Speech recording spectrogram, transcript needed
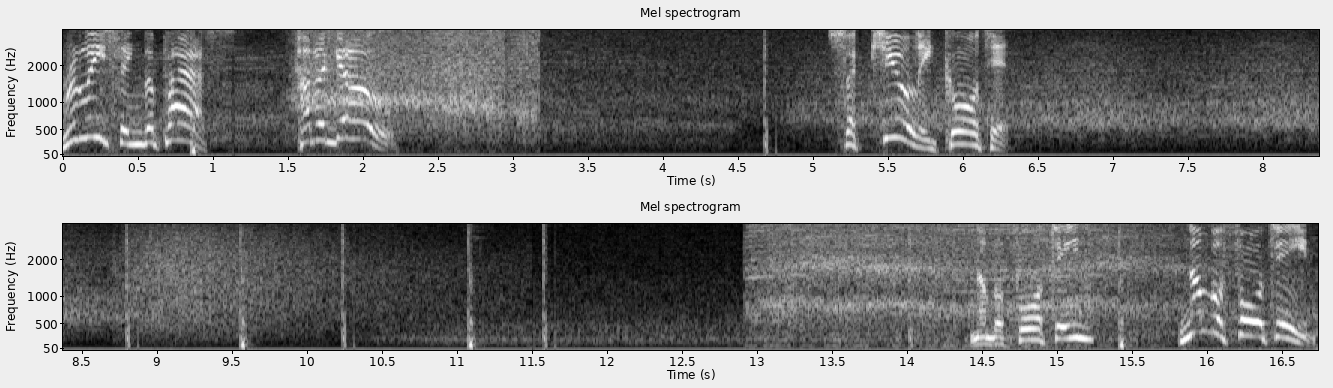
Releasing the pass. Had a go. Securely caught it. Number 14. Number 14.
